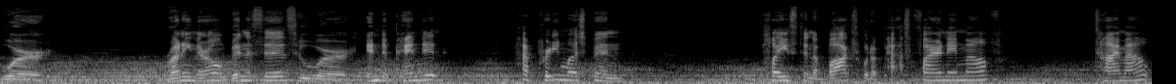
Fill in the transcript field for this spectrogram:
were running their own businesses, who were independent, have pretty much been placed in a box with a pacifier in their mouth? Time out?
